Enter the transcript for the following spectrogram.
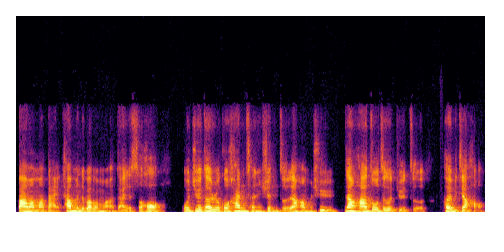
爸爸妈妈带他们的爸爸妈妈带的时候，我觉得如果汉城选择让他们去让他做这个抉择会比较好。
